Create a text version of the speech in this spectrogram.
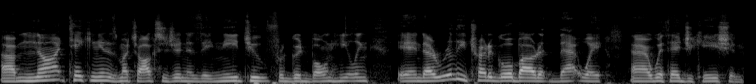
um, not taking in as much oxygen as they need to for good bone healing, and I really try to go about it that way uh, with education.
